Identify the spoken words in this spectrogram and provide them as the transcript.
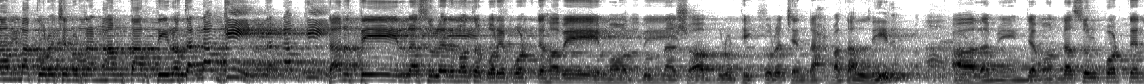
লম্বা করেছেন, ওটার নাম তারতিল। ওটার নাম কি? রাসূলের মতো করে পড়তে হবে। মদ, গুন্না সবগুলো ঠিক করেছেন, রাহমাত আল্লিল আলামিন। যেমন রাসুল পড়তেন,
